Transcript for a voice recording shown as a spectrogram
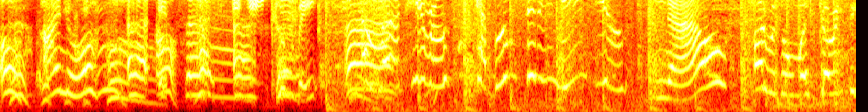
Oh, I know. Uh, it's, uh, uh, Kubi. Alert, heroes! Kaboom City needs you! Now? I was almost going to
